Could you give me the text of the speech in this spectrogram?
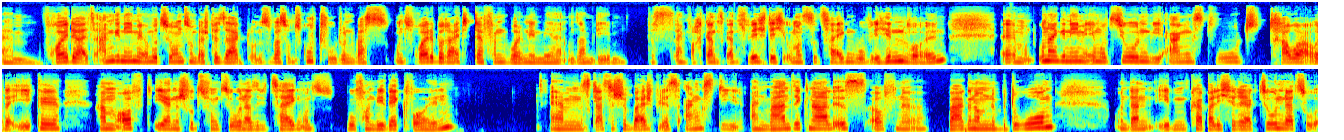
Ähm, Freude als angenehme Emotion zum Beispiel sagt uns, was uns gut tut und was uns Freude bereitet, davon wollen wir mehr in unserem Leben. Das ist einfach ganz, ganz wichtig, um uns zu zeigen, wo wir hinwollen. Ähm, und unangenehme Emotionen wie Angst, Wut, Trauer oder Ekel haben oft eher eine Schutzfunktion. Also die zeigen uns, wovon wir weg wollen. Ähm, das klassische Beispiel ist Angst, die ein Warnsignal ist auf eine wahrgenommene Bedrohung und dann eben körperliche Reaktionen dazu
